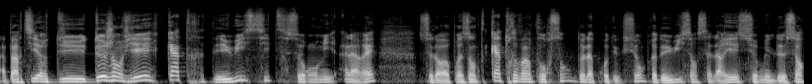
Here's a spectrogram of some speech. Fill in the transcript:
À partir du 2 janvier, 4 des 8 sites seront mis à l'arrêt. Cela représente 80% de la production. Près de 800 salariés sur 1200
